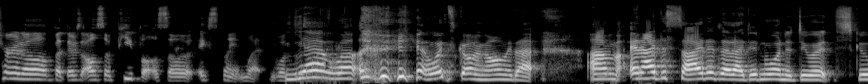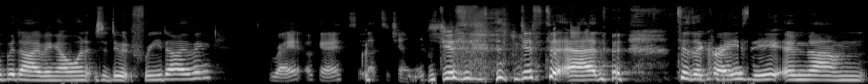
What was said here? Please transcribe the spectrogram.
turtle, but there's also people. So explain what. what yeah, well, yeah, what's going on with that? Um, and I decided that I didn't want to do it scuba diving. I wanted to do it free diving. Right. Okay. So that's a challenge. Just, just to add to the crazy, and um,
